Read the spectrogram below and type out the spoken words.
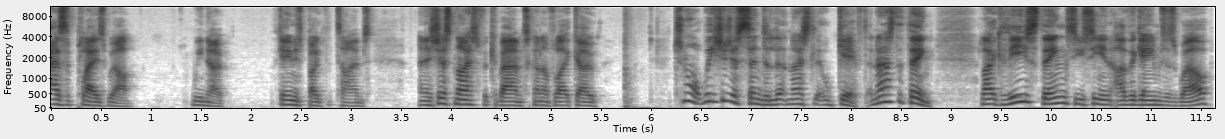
As players, we are, we know the game is bugged at times, and it's just nice for Kabam to kind of like go, do you know what? We should just send a nice little gift. And that's the thing. Like these things you see in other games as well.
